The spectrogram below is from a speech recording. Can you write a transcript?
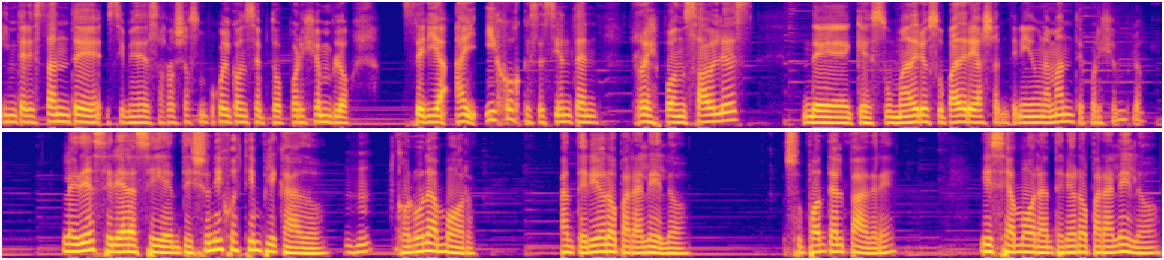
interesante si me desarrollas un poco el concepto. Por ejemplo, sería, hay hijos que se sienten responsables de que su madre o su padre hayan tenido un amante, por ejemplo. La idea sería la siguiente, si un hijo está implicado con un amor anterior o paralelo, suponte al padre, y ese amor anterior o paralelo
